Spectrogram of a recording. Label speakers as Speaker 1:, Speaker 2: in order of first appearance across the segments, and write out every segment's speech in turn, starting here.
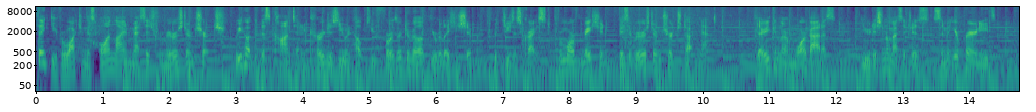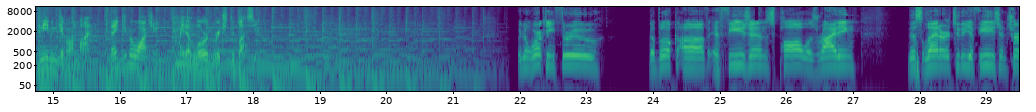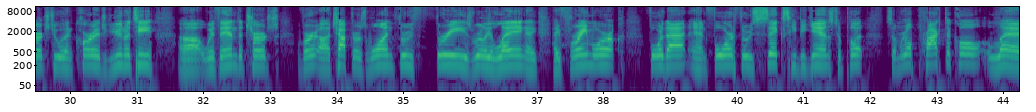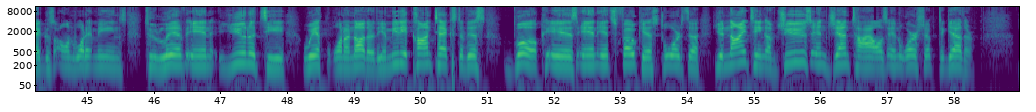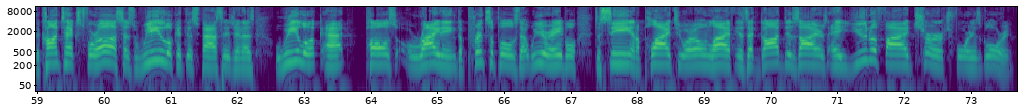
Speaker 1: Thank you for watching this online message from Riverstone Church. We hope that this content encourages you and helps you further develop your relationship with Jesus Christ. For more information, visit riverstonechurch.net. There you can learn more about us, view additional messages, submit your prayer needs, and even give online. Thank you for watching, and may the Lord richly bless you.
Speaker 2: We've been working through the book of Ephesians. Paul was writing this letter to the Ephesian church to encourage unity uh, within the church. Ver, uh, chapters 1 through 3 is really laying a, a framework for that. And 4 through 6, he begins to put some real practical legs on what it means to live in unity with one another. The immediate context of this book is in its focus towards the uniting of Jews and Gentiles in worship together. The context for us as we look at this passage and as we look at Paul's writing, the principles that we are able to see and apply to our own life is that God desires a unified church for his glory.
